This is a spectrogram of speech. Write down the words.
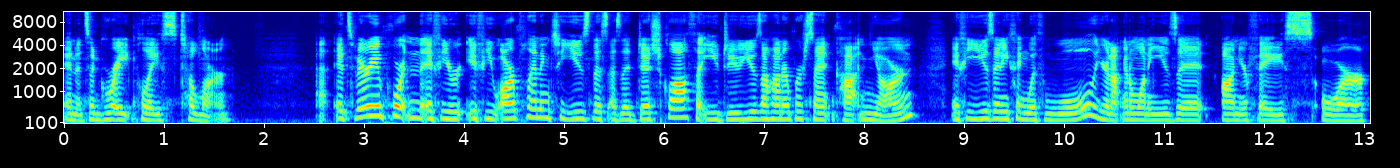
and it's a great place to learn. Uh, it's very important if you're if you are planning to use this as a dishcloth that you do use 100% cotton yarn. If you use anything with wool, you're not going to want to use it on your face or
